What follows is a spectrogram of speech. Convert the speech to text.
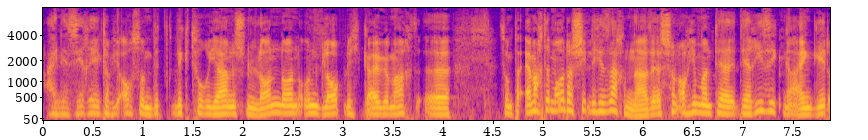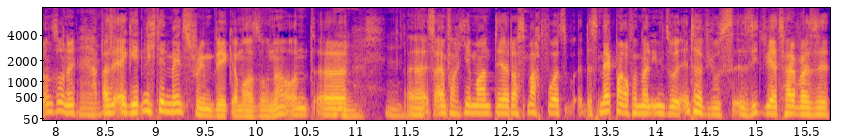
eine Serie, glaube ich, auch so im vik- viktorianischen London, unglaublich geil gemacht. Äh, so ein paar, er macht immer unterschiedliche Sachen, ne? Also er ist schon auch jemand, der, der Risiken eingeht und so, ne? Also er geht nicht den Mainstream-Weg immer so, ne? Und äh, äh, ist einfach jemand, der das macht, wo es, das merkt man auch, wenn man ihn so in Interviews sieht, wie er teilweise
